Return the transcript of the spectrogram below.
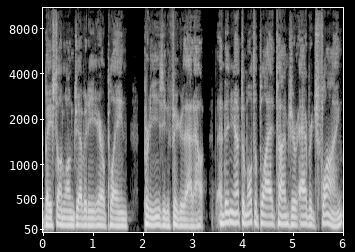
based on longevity, airplane. Pretty easy to figure that out. And then you have to multiply it times your average flying,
